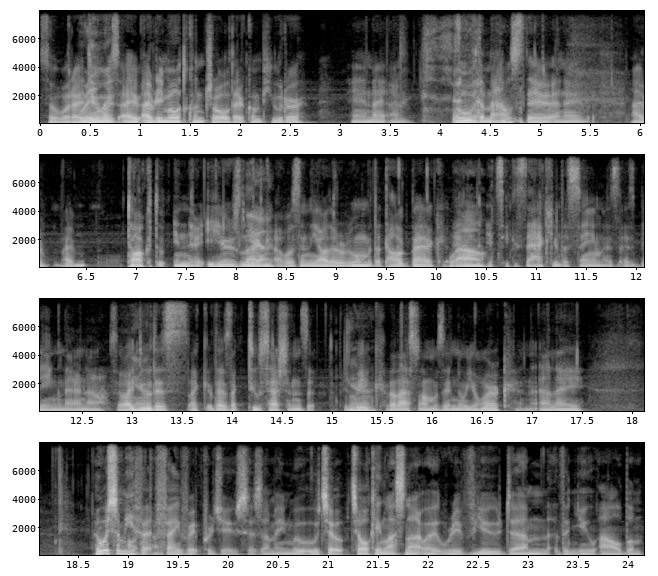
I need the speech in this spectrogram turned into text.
So what I do is I, I remote control their computer, and I, I move the mouse there, and I I, I talk to in their ears like Yeah. I was in the other room with the talkback. Wow. And it's exactly the same as, as being there now. So I Yeah. do this like there's like two sessions every Yeah. week. The last one was in New York and LA. Who are some of your favorite producers? I mean, we we were to- talking last night. Where we reviewed um, the new album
